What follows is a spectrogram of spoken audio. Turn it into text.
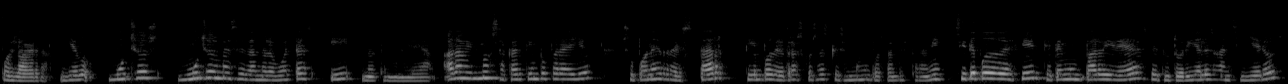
Pues la verdad, llevo muchos, muchos meses dándole vueltas y no tengo ni idea. Ahora mismo sacar tiempo para ello supone restar tiempo de otras cosas que son muy importantes para mí. Sí te puedo decir que tengo un par de ideas de tutoriales ganchilleros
